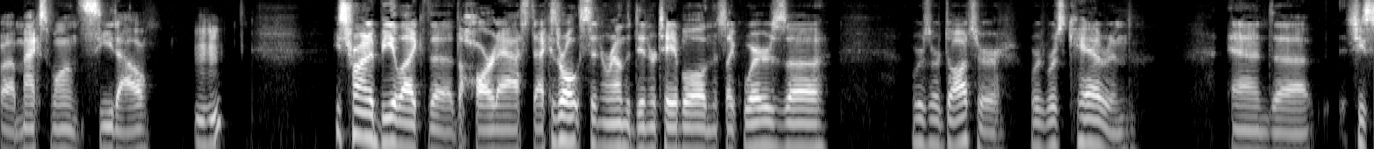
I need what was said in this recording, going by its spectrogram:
uh, Max von Sydow, Mm-hmm. he's trying to be like the the hard ass dad because they're all sitting around the dinner table and it's like, where's uh, where's our daughter? Where, where's Karen? And uh, she's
